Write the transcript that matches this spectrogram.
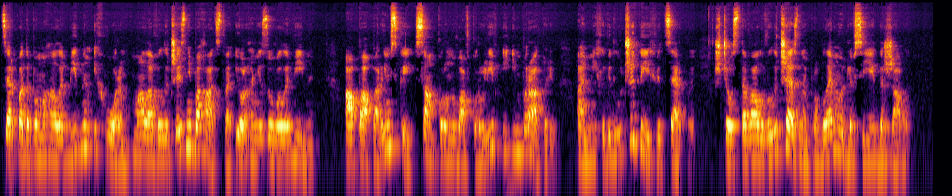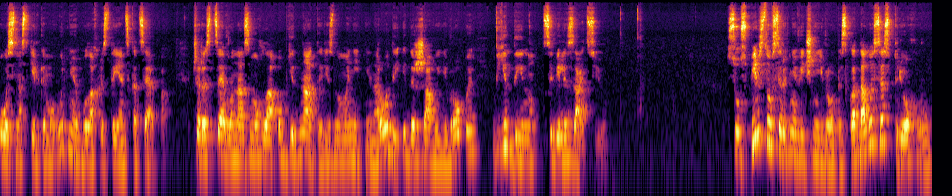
Церква допомагала бідним і хворим, мала величезні багатства і організовувала війни. А папа римський сам коронував королів і імператорів, а міг і відлучити їх від церкви, що ставало величезною проблемою для всієї держави. Ось наскільки могутньою була християнська церква. Через це вона змогла об'єднати різноманітні народи і держави Європи в єдину цивілізацію. Суспільство в середньовічній Європі складалося з трьох груп.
